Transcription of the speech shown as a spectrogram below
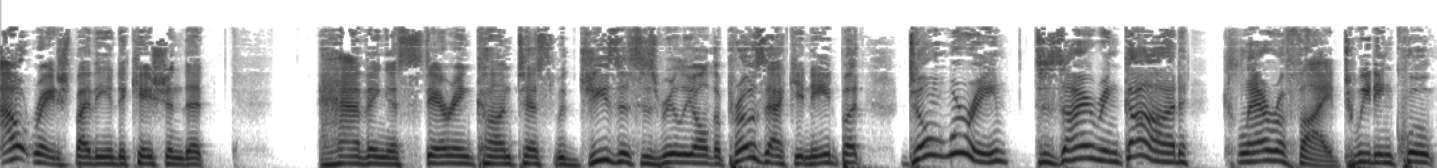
outraged by the indication that having a staring contest with Jesus is really all the Prozac you need, but don't worry, Desiring God clarified, tweeting, quote,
